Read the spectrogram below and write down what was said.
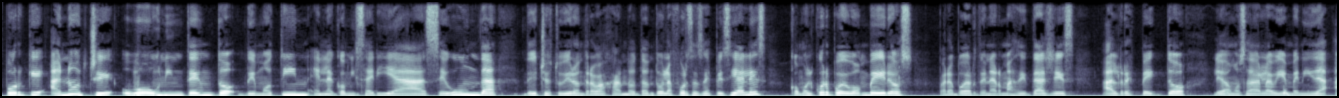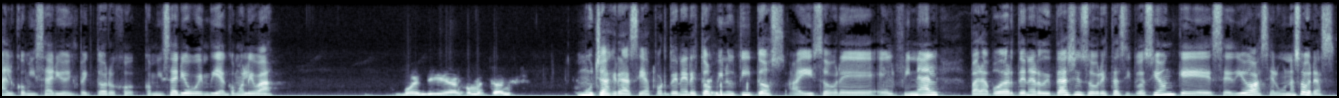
porque anoche hubo un intento de motín en la comisaría segunda. De hecho, estuvieron trabajando tanto las fuerzas especiales como el cuerpo de bomberos. Para poder tener más detalles al respecto, le vamos a dar la bienvenida al comisario inspector. Comisario, buen día, ¿cómo le va? Buen día, ¿cómo están? Muchas gracias por tener estos minutitos ahí sobre el final para poder tener detalles sobre esta situación que se dio hace algunas horas.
